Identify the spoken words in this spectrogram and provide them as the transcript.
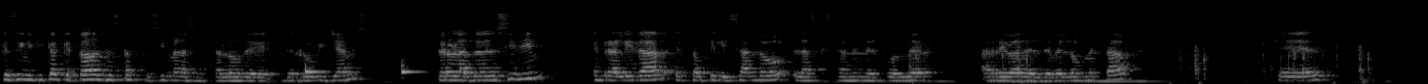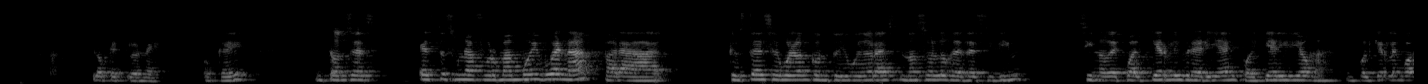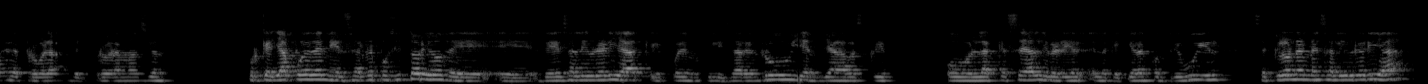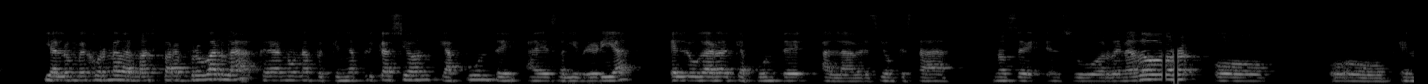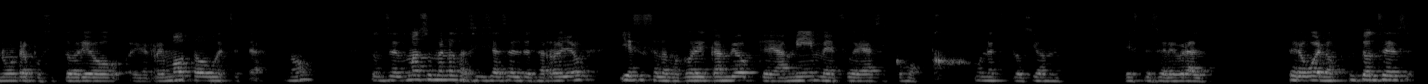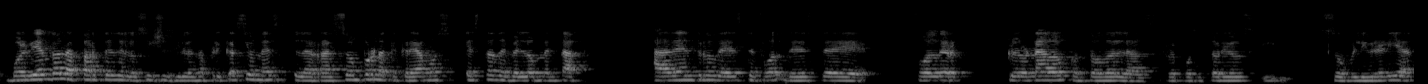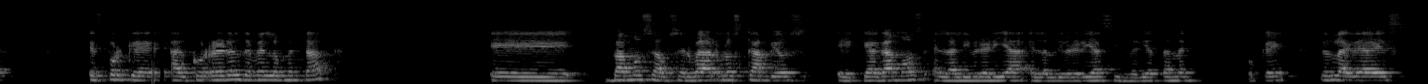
¿Qué significa que todas estas, pues sí me las instaló de, de Ruby Gems, pero las de Decidim, en realidad está utilizando las que están en el folder arriba del Development Tab que es lo que cloné, ¿ok? Entonces, esto es una forma muy buena para que ustedes se vuelvan contribuidoras no solo de Decidim, sino de cualquier librería en cualquier idioma, en cualquier lenguaje de, programación, porque ya pueden irse al repositorio de, eh, de, esa librería que pueden utilizar en Ruby, en JavaScript o la que sea librería en la que quieran contribuir, se clonan esa librería y a lo mejor nada más para probarla, crean una pequeña aplicación que apunte a esa librería en lugar de que apunte a la versión que está, no sé, en su ordenador o, o en un repositorio eh, remoto, etcétera, ¿no? Entonces, más o menos así se hace el desarrollo y ese es a lo mejor el cambio que a mí me fue así como una explosión este, cerebral. Pero bueno, entonces, volviendo a la parte de los issues y las aplicaciones, la razón por la que creamos esta Development App adentro de este, de este folder clonado con todos los repositorios y sublibrerías es porque al correr el Development App, eh, vamos a observar los cambios eh, que hagamos en la librería, en las librerías inmediatamente, ¿ok? Entonces la idea es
